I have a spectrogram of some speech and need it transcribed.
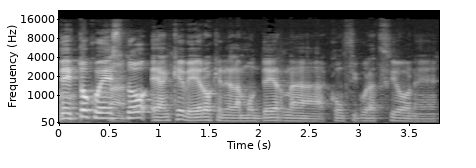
Detto no. questo, è anche vero che nella moderna configurazione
